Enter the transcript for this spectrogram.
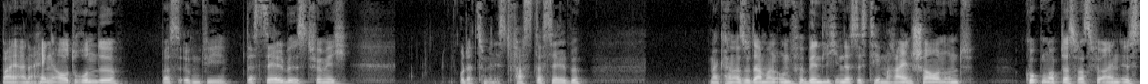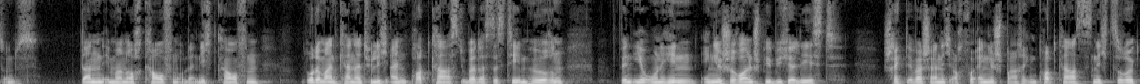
bei einer Hangout-Runde, was irgendwie dasselbe ist für mich. Oder zumindest fast dasselbe. Man kann also da mal unverbindlich in das System reinschauen und gucken, ob das was für einen ist und es dann immer noch kaufen oder nicht kaufen. Oder man kann natürlich einen Podcast über das System hören. Wenn ihr ohnehin englische Rollenspielbücher lest, schreckt ihr wahrscheinlich auch vor englischsprachigen Podcasts nicht zurück.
